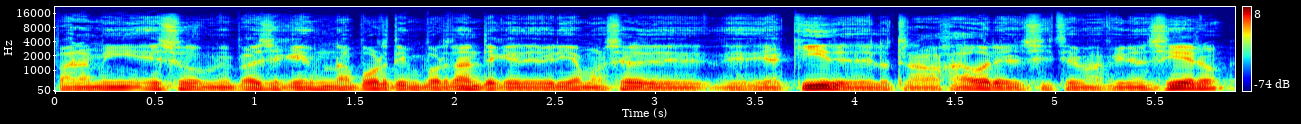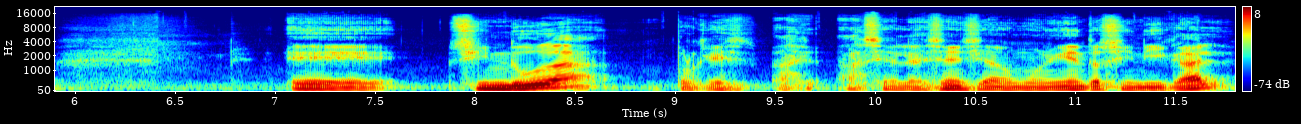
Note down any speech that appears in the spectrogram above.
Para mí eso me parece que es un aporte importante que deberíamos hacer desde aquí, desde los trabajadores del sistema financiero. Eh, sin duda, porque es hacia la esencia de un movimiento sindical,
